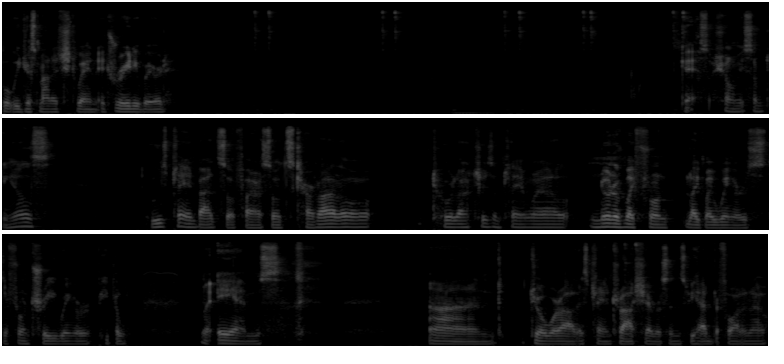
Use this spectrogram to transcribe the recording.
but we just managed to win. It's really weird. Okay, so show me something else. Who's playing bad so far? So it's Carvalho, Turlach isn't playing well. None of my front, like my wingers, the front three winger people, my AMs, and Joe Worrall is playing trash ever since we had the falling out.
